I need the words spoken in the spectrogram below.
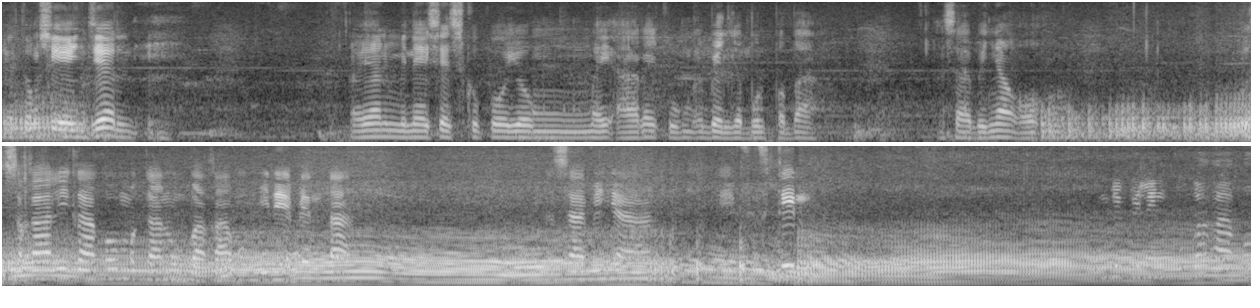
itong si Angel. Ayan minessage ko po yung may-ari kung available pa ba sabi niya oo. Kung sakali ka ako magkano ba ka ako binebenta? Ang sabi niya eh 15 kung bibilin ko ba ako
